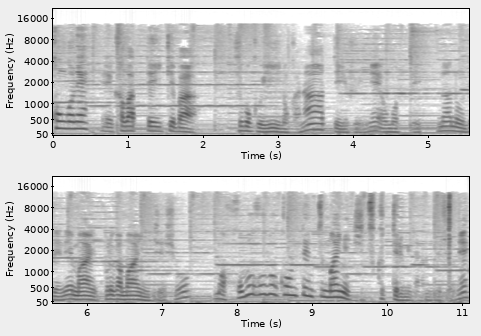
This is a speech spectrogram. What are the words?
今後ね、変わっていけば、すごくいいのかなっていうふうにね、思っている。なのでね、毎これが毎日でしょ？まあ、ほぼほぼコンテンツ毎日作ってるみたいなんですよね。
